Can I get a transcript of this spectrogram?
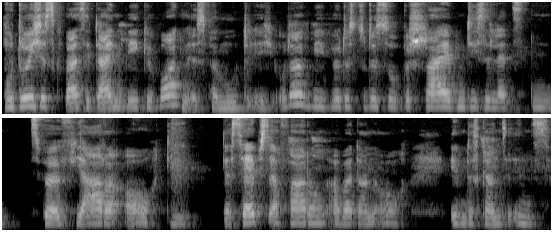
wodurch es quasi dein Weg geworden ist, vermute ich, oder? Wie würdest du das so beschreiben, diese letzten zwölf Jahre auch, die der Selbsterfahrung, aber dann auch eben das Ganze ins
